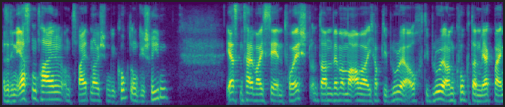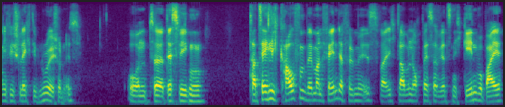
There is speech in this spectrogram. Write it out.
also den ersten Teil und zweiten habe ich schon geguckt und geschrieben ersten Teil war ich sehr enttäuscht und dann, wenn man mal aber, ich habe die Blu-ray auch, die Blu-ray anguckt, dann merkt man eigentlich, wie schlecht die Blu-ray schon ist. Und äh, deswegen tatsächlich kaufen, wenn man Fan der Filme ist, weil ich glaube, noch besser wird es nicht gehen, wobei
